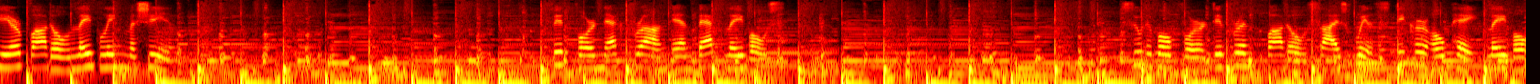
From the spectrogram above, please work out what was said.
beer bottle labeling machine. Fit for neck front and back labels. Suitable for different bottle size with sticker opaque label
